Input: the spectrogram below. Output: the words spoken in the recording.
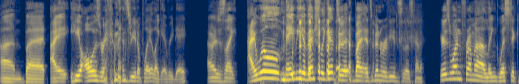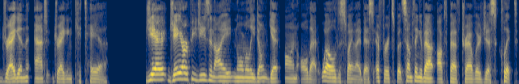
Um, but I he always recommends me to play like every day. I was just like, I will maybe eventually get to it, but it's been reviewed, so that's kind of. Here's one from uh, Linguistic Dragon at Dragon Kitea. J- JRPGs and I normally don't get on all that well, despite my best efforts, but something about Octopath Traveler just clicked.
